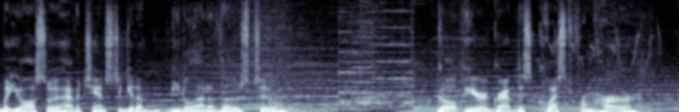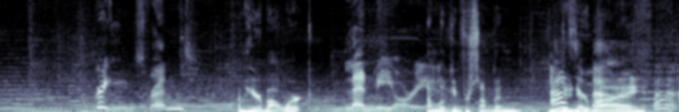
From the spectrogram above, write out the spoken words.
but you also have a chance to get a beetle out of those too. Go up here, grab this quest from her. Greetings, friend. I'm here about work. Lend me your ear. I'm looking for something to As do a matter nearby. of fact,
